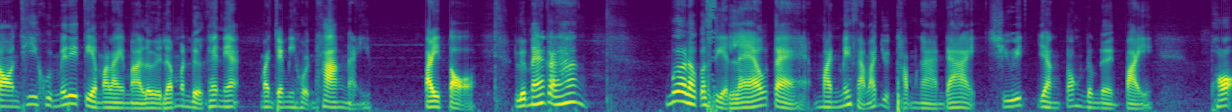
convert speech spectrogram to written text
ตอนที่คุณไม่ได้เตรียมอะไรมาเลย แล้วมันเหลือแค่เนี้ยมันจะมีหนทางไหนไปต่อ หรือแม้กระทั่ง เมื่อเรากเกษียณแล้วแต่มันไม่สามารถหยุดทำงานได้ ชีวิตยังต้องดำเนินไป เพราะ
